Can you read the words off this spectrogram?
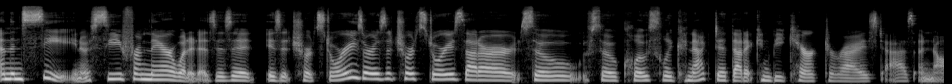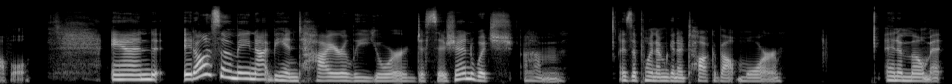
and then see you know see from there what it is is it is it short stories or is it short stories that are so so closely connected that it can be characterized as a novel and it also may not be entirely your decision which um, is a point i'm going to talk about more in a moment.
